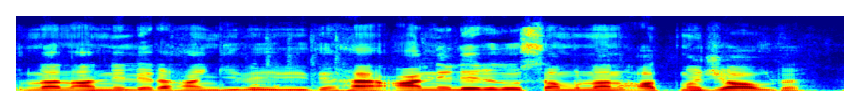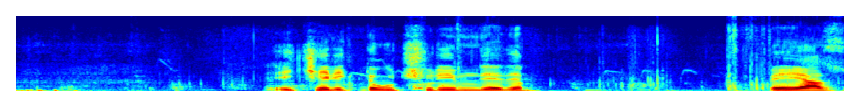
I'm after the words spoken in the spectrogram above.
Bunların anneleri hangileriydi? Ha, anneleri dostum bunların atmacı aldı. Ekelikte uçurayım dedim. Beyaz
